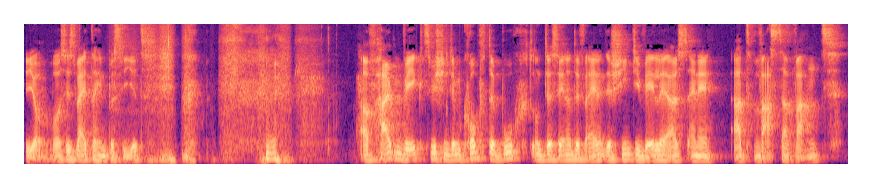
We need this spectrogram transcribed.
Ja, was ist weiterhin passiert? Auf halbem Weg zwischen dem Kopf der Bucht und der Senative Island erschien die Welle als eine Art Wasserwand,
